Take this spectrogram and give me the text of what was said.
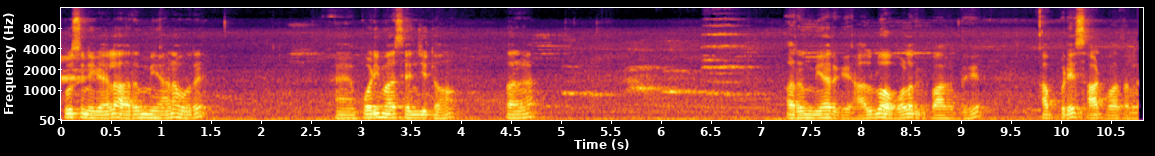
பூசணிக்காயில் அருமையான ஒரு பொடி மாவு செஞ்சிட்டோம். பாருங்கள் அருமையாக இருக்குது அல்வா போல் இருக்குது பார்க்குறதுக்கு அப்படியே சாட் பார்த்துடலாம்.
